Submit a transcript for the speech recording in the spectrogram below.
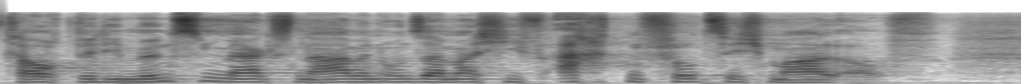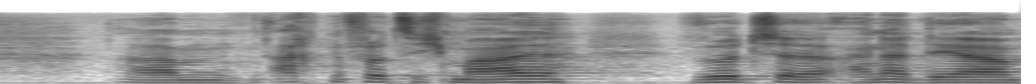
taucht Willy Münzenbergs Name in unserem Archiv 48 Mal auf. Ähm, 48 Mal wird äh, einer der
